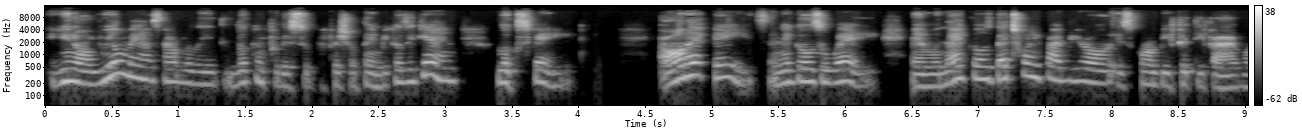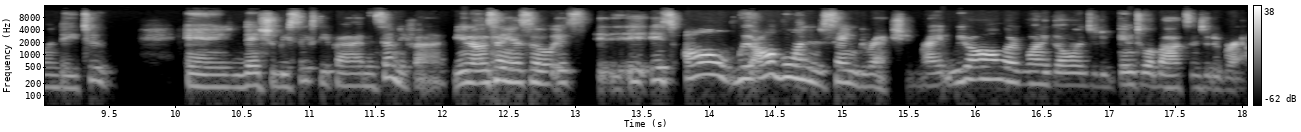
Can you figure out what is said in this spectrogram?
you know, a real man's not really looking for the superficial thing because again, looks fade. All that fades and it goes away. And when that goes, that 25 year old is going to be 55 one day too and then she'll be 65 and 75 you know what i'm saying? So it's it, it's all we're all going in the same direction right? We all are going to go into the, into a box into the ground.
